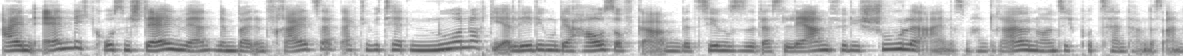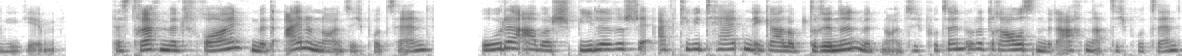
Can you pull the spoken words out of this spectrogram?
Einen ähnlich großen Stellenwert nimmt bei den Freizeitaktivitäten nur noch die Erledigung der Hausaufgaben bzw. das Lernen für die Schule ein. Das machen 93 Prozent, haben das angegeben. Das Treffen mit Freunden mit 91 Prozent oder aber spielerische Aktivitäten, egal ob drinnen mit 90 Prozent oder draußen mit 88 Prozent,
